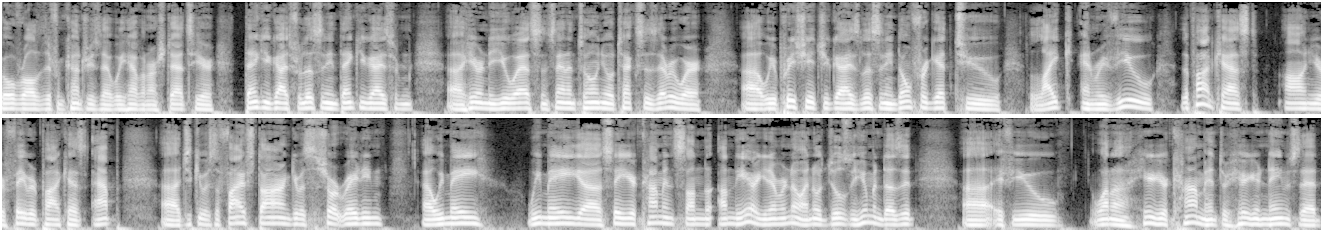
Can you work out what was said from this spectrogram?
go over all the different countries that we have on our stats here. Thank you guys for listening. Thank you guys from uh, here in the U.S. and San Antonio, Texas, everywhere. Uh, we appreciate you guys listening. Don't forget to like and review the podcast on your favorite podcast app. Uh, just give us a five star and give us a short rating. Uh, we may we may uh, say your comments on the on the air. You never know. I know Jules the Human does it. Uh, if you want to hear your comment or hear your name said,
